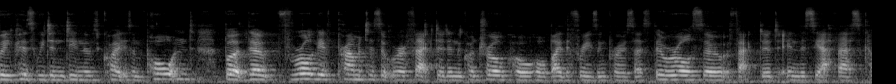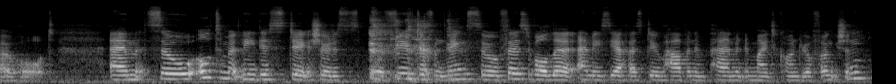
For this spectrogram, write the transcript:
because we didn't deem them quite as important. But the, for all the parameters that were affected in the control cohort by the freezing process, they were also affected in the CFS cohort. Um, so ultimately, this data showed us a few different things. So first of all, the ME-CFS do have an impairment in mitochondrial function.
